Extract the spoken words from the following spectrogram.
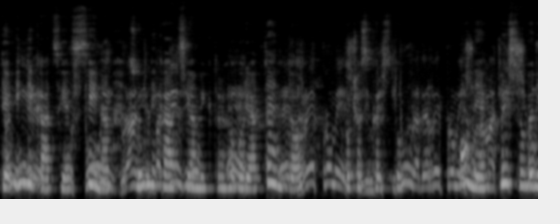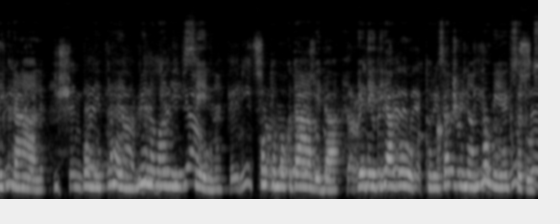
tie indikácie syna sú indikáciami, ktoré hovoria tento počas krstu. On je prislúbený kráľ. On je ten milovaný syn, potomok Dávida, jedy diavu, ktorý začína nový exodus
